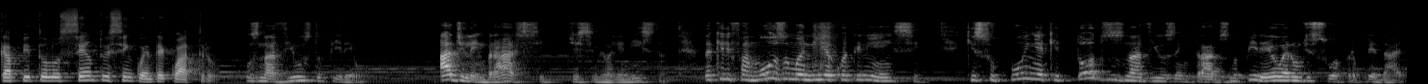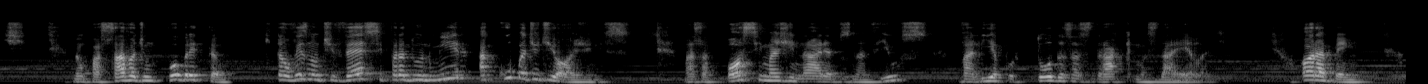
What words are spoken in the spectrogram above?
Capítulo 154 Os navios do Pireu. Há de lembrar-se, disse meu alienista, daquele famoso maníaco ateniense, que supunha que todos os navios entrados no Pireu eram de sua propriedade. Não passava de um pobretão, que talvez não tivesse para dormir a cuba de Diógenes, mas a posse imaginária dos navios valia por todas as dracmas da Hélade. Ora bem,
